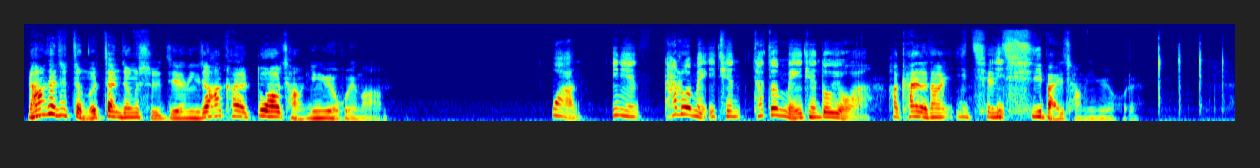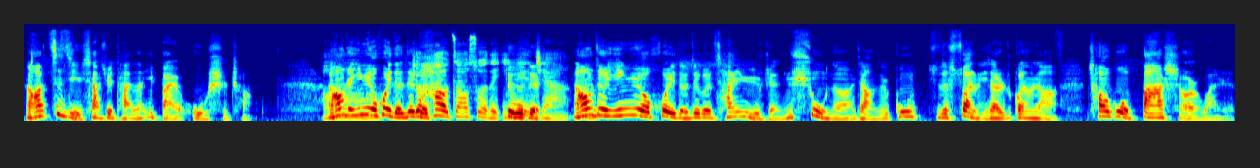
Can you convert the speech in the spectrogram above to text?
然后在这整个战争时间，你知道他开了多少场音乐会吗？哇，一年他如果每一天，他真每一天都有啊。他开了大概一千七百场音乐会，然后自己下去弹了一百五十场。然后这音乐会的这个、哦、号召所有的音乐家，对对对，然后这个音乐会的这个参与人数呢，这样子估就是算了一下，观众讲超过八十二万人。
